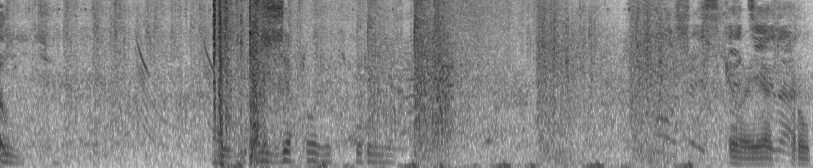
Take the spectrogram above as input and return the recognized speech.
Ай, я тоже теперь есть. Слушай, Все, я труп.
